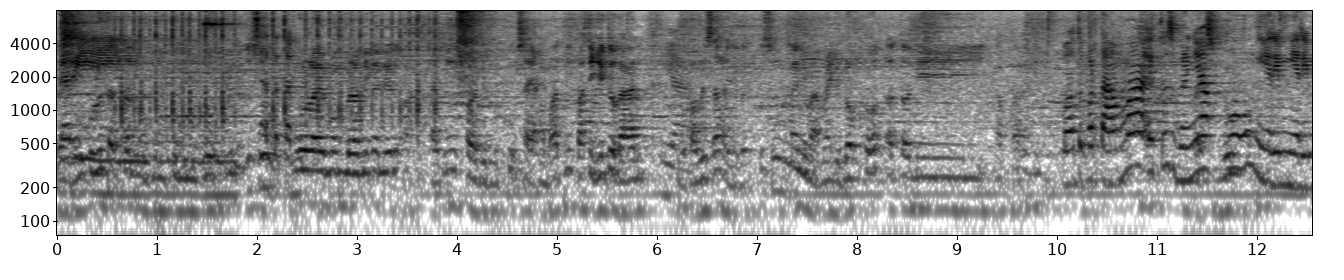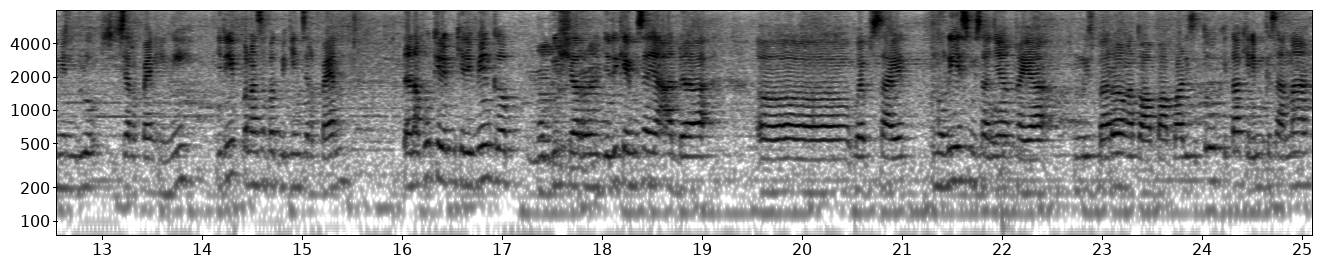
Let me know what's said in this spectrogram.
Dari- buku catatan buku-buku buku gitu terus mulai memberanikan diri, ah kayaknya kalau di buku sayang banget nih, pasti gitu kan? Iya. Di publish lah gitu. Terus lu main di mana? Main di blogspot atau di apa gitu? Waktu pertama itu sebenarnya aku Facebook. ngirim-ngirimin dulu si cerpen ini. Jadi pernah sempat bikin cerpen dan aku kirim-kirimin ke publisher. Jadi kayak misalnya ada eh, website nulis misalnya kayak nulis bareng atau apa-apa di situ kita kirim ke sana.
